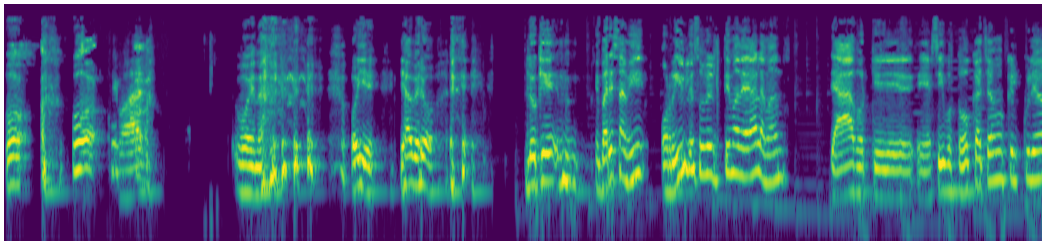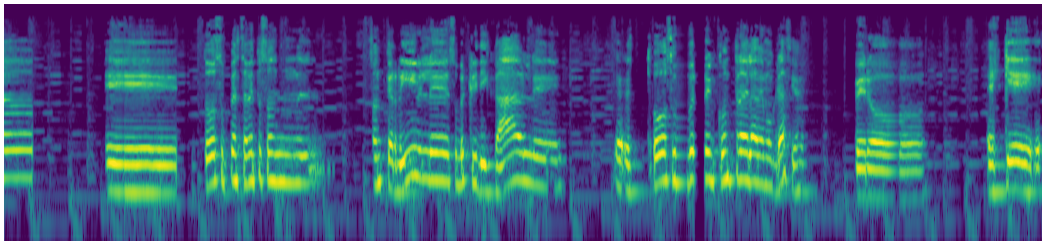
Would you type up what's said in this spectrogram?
Oh, oh, Igual. Buena. Oye, ya, pero lo que me parece a mí horrible sobre el tema de Alaman, ya, porque eh, sí, pues todos cachamos que el culiado, eh, todos sus pensamientos son, son terribles, súper criticables, eh, todo súper en contra de la democracia. Pero es que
